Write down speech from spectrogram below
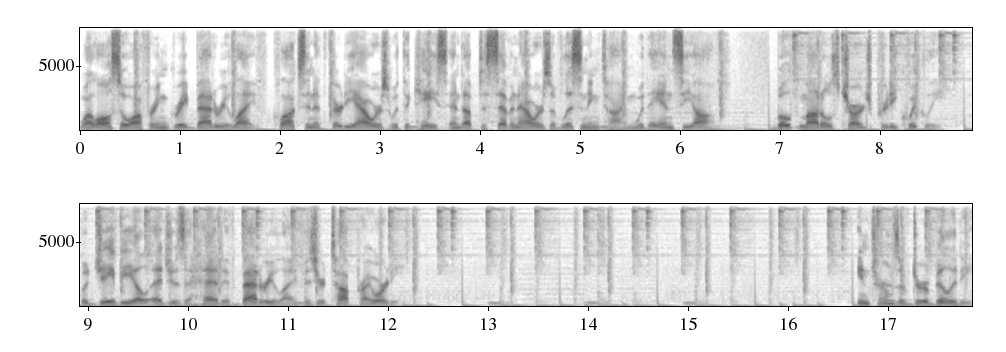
while also offering great battery life, clocks in at 30 hours with the case and up to 7 hours of listening time with ANC off. Both models charge pretty quickly, but JBL edges ahead if battery life is your top priority. In terms of durability,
